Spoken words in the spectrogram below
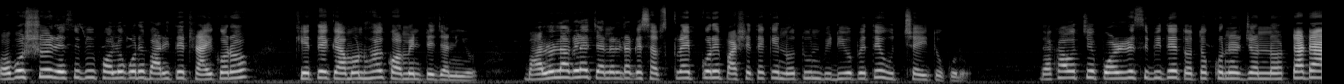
অবশ্যই রেসিপি ফলো করে বাড়িতে ট্রাই করো। খেতে কেমন হয় কমেন্টে জানিও। ভালো লাগলে চ্যানেলটাকে সাবস্ক্রাইব করে পাশে থেকে নতুন ভিডিও পেতে উৎসাহিত করো। দেখা হচ্ছে পরের রেসিপিতে ততক্ষণের জন্য টাটা!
